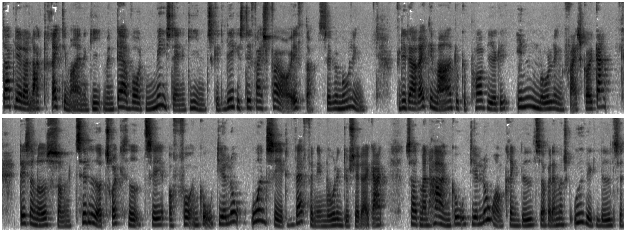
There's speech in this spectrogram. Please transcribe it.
der bliver der lagt rigtig meget energi, men der hvor den meste af energien skal ligges, det er faktisk før og efter selve målingen. Fordi der er rigtig meget, du kan påvirke, inden målingen faktisk går i gang. Det er så noget som tillid og tryghed til at få en god dialog, uanset hvad for en måling du sætter i gang. Så at man har en god dialog omkring ledelse og hvordan man skal udvikle ledelse,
